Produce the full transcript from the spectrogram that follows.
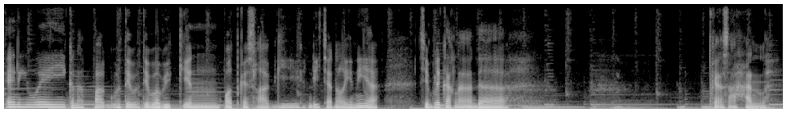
Anyway kenapa gue tiba-tiba bikin podcast lagi di channel ini ya? Simply karena ada keresahan lah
